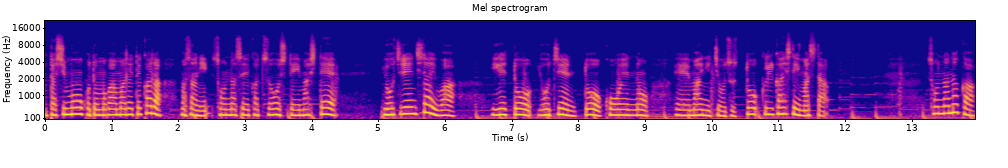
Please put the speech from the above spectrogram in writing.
私も子供が生まれてからまさにそんな生活をしていまして幼稚園時代は家と幼稚園と公園の、えー、毎日をずっと繰り返していましたそんな中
